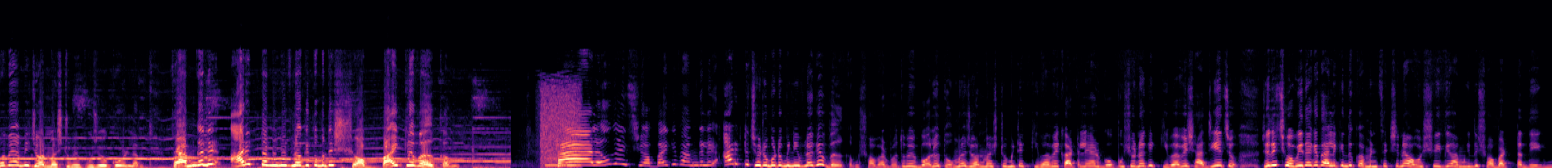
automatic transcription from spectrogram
এইভাবে আমি জন্মাষ্টমী পুজো করলাম। ফ্যামগালের আরেকটা মিনি ব্লগে তোমাদের সবাইকে ওয়েলকাম সবাইকে ফ্যামগালের আরেকটা ছোট মোটো মিনি ব্লগে ওয়েলকাম সবার প্রথমে বলো, তোমরা জন্মাষ্টমীটা কীভাবে কাটালে আর গোপুসোনাকে কীভাবে সাজিয়েছো? যদি ছবি থাকে তাহলে কিন্তু কমেন্ট সেকশনে অবশ্যই দিও, আমি কিন্তু সবারটা দেখব।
